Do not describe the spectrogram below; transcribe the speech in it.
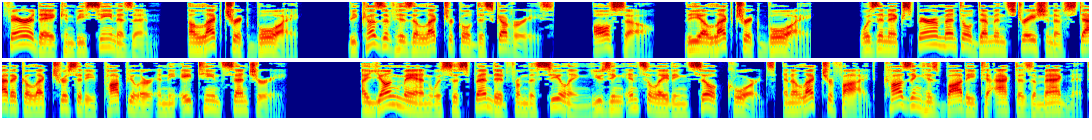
Faraday can be seen as an «electric boy» because of his electrical discoveries. Also, «the electric boy» was an experimental demonstration of static electricity popular in the 18th century. A young man was suspended from the ceiling using insulating silk cords, and electrified, causing his body to act as a magnet.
